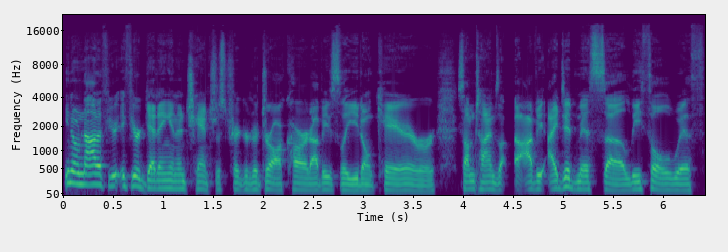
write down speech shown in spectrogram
you know, not if you're if you're getting an enchantress trigger to draw a card, obviously you don't care. Or sometimes obvi- I did miss uh, lethal with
